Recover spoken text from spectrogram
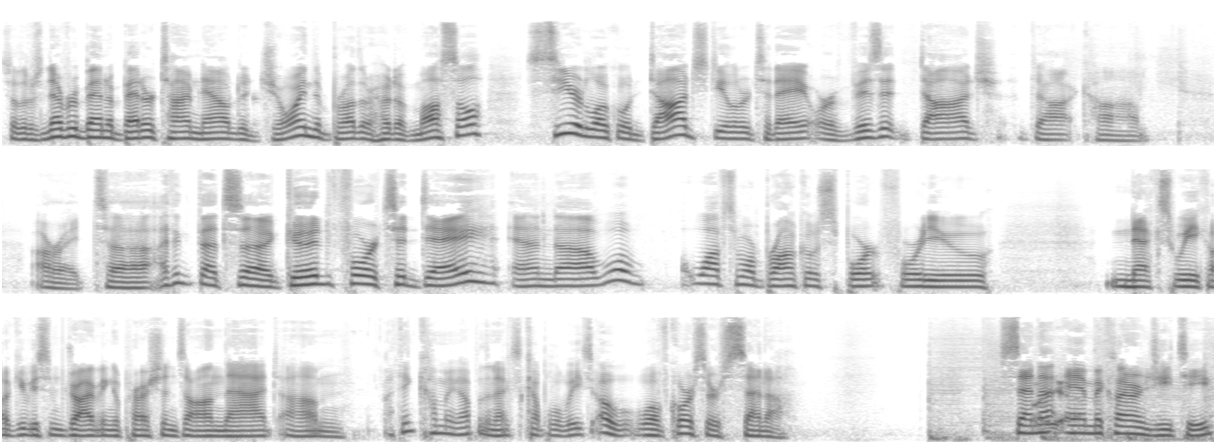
So there's never been a better time now to join the Brotherhood of Muscle. See your local Dodge dealer today or visit Dodge.com. All right, uh, I think that's uh, good for today, and uh, we'll we'll have some more Broncos sport for you next week. I'll give you some driving impressions on that. Um, I think coming up in the next couple of weeks. Oh, well, of course, there's Senna. Senna oh, yeah. and McLaren GT.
